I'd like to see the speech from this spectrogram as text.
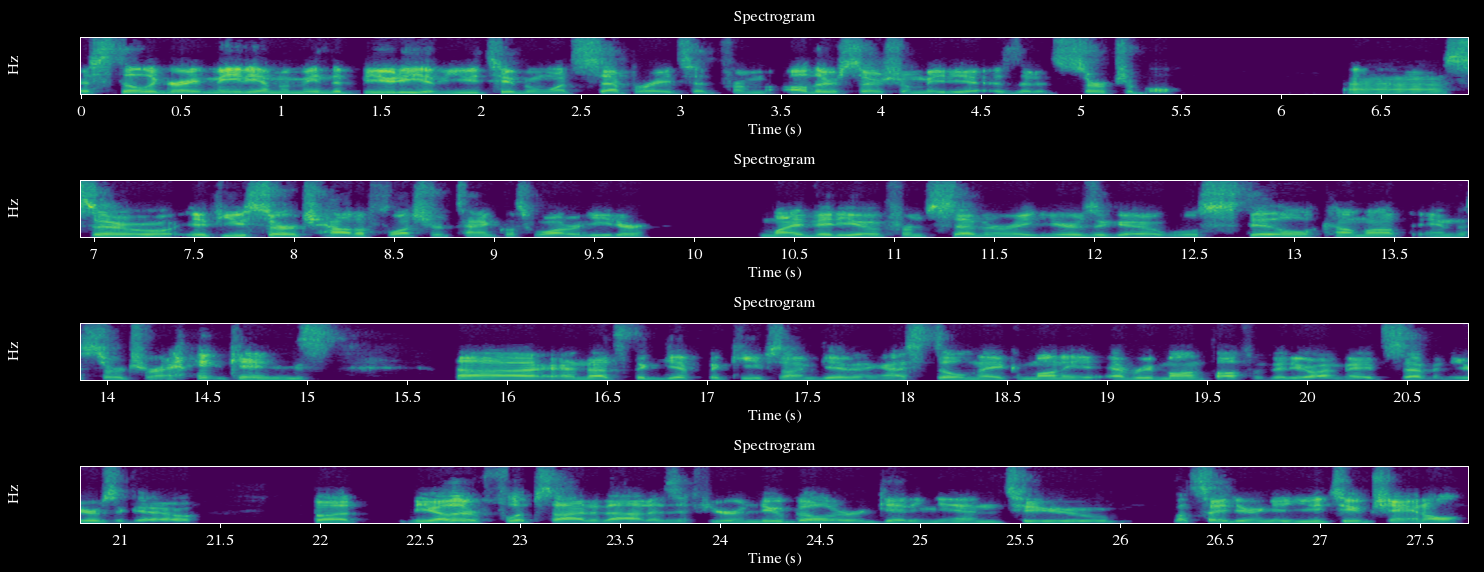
is still a great medium. I mean, the beauty of YouTube and what separates it from other social media is that it's searchable. Uh, so if you search how to flush your tankless water heater, my video from seven or eight years ago will still come up in the search rankings. Uh, and that's the gift that keeps on giving. I still make money every month off a video I made seven years ago. But the other flip side of that is if you're a new builder getting into, let's say, doing a YouTube channel,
